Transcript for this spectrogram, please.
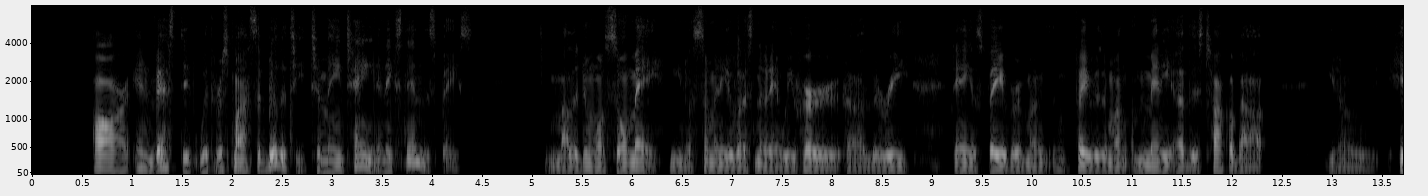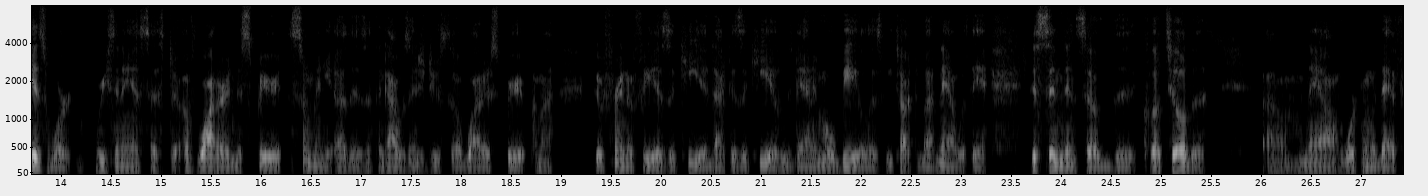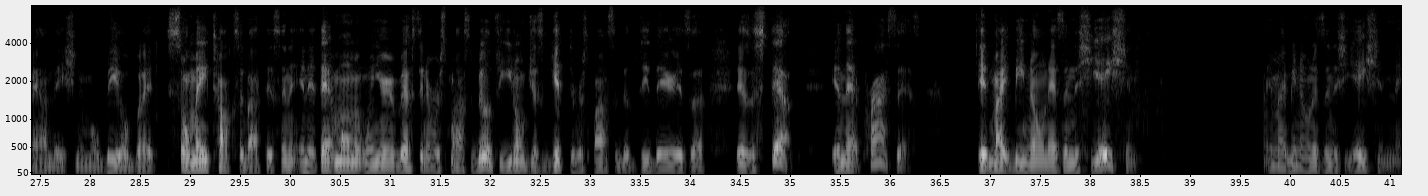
are invested with responsibility to maintain and extend the space. Malidoma Somé, you know, so many of us know that we've heard uh, Lurie Daniels favor among favors among many others talk about you know his work recent ancestor of water and the spirit so many others i think i was introduced to water spirit by my good friend Afia Zakia, Dr. Zakia, who's down in Mobile, as we talked about now with the descendants of the Clotilda, um, now working with that foundation in Mobile. But Somé talks about this, and, and at that moment when you're invested in responsibility, you don't just get the responsibility. There is a there's a step in that process. It might be known as initiation. It might be known as initiation now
